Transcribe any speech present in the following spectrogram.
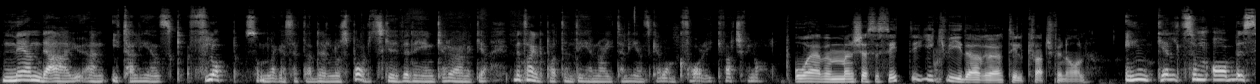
Men det är ju en italiensk flopp, som La Gazzetta dello Sport skriver i en krönika, med tanke på att det inte är några italienska lag kvar i kvartsfinal. Och även Manchester City gick vidare till kvartsfinal. Enkelt som ABC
